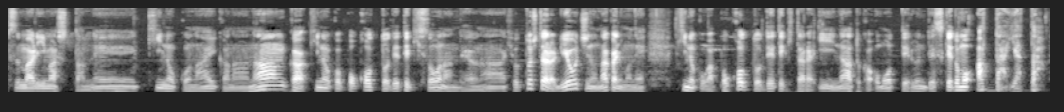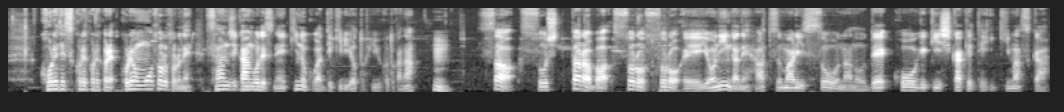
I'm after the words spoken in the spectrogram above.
集まりましたね。キノコないかななんかキノコポコッと出てきそうなんだよな。ひょっとしたら領地の中にもね、キノコがポコッと出てきたらいいなとか思ってるんですけども、あったやったこれです、これこれこれ。これももうそろそろね、3時間後ですね、キノコができるよということかな。うん。さあ、そしたらば、そろそろ、えー、4人がね、集まりそうなので、攻撃仕掛けていきますか。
